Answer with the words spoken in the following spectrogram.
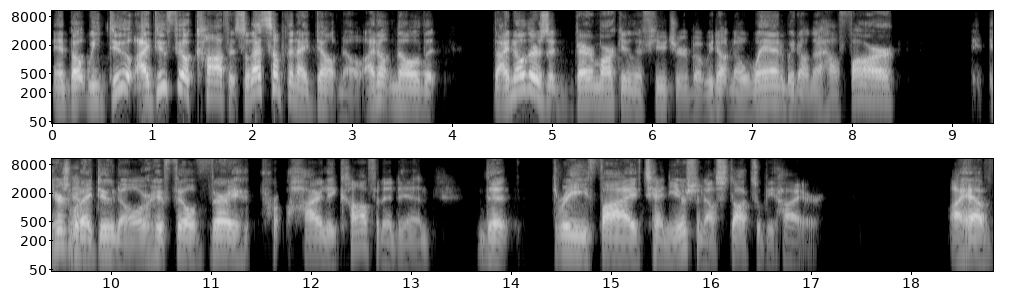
And but we do I do feel confident. So that's something I don't know. I don't know that I know there's a bear market in the future, but we don't know when, we don't know how far. Here's what I do know or feel very pr- highly confident in that three, five, ten years from now, stocks will be higher. I have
